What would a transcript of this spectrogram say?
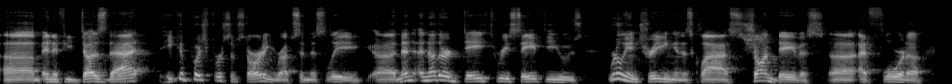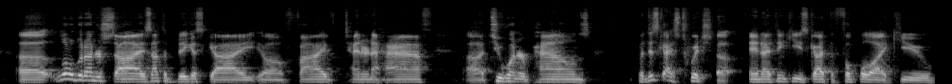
Um, and if he does that, he could push for some starting reps in this league. Uh, and then another day three safety who's really intriguing in this class, Shawn Davis uh, at Florida. Uh, a little bit undersized, not the biggest guy, you know, five, ten and a half, uh, 200 pounds but this guy's twitched up, and I think he's got the football IQ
